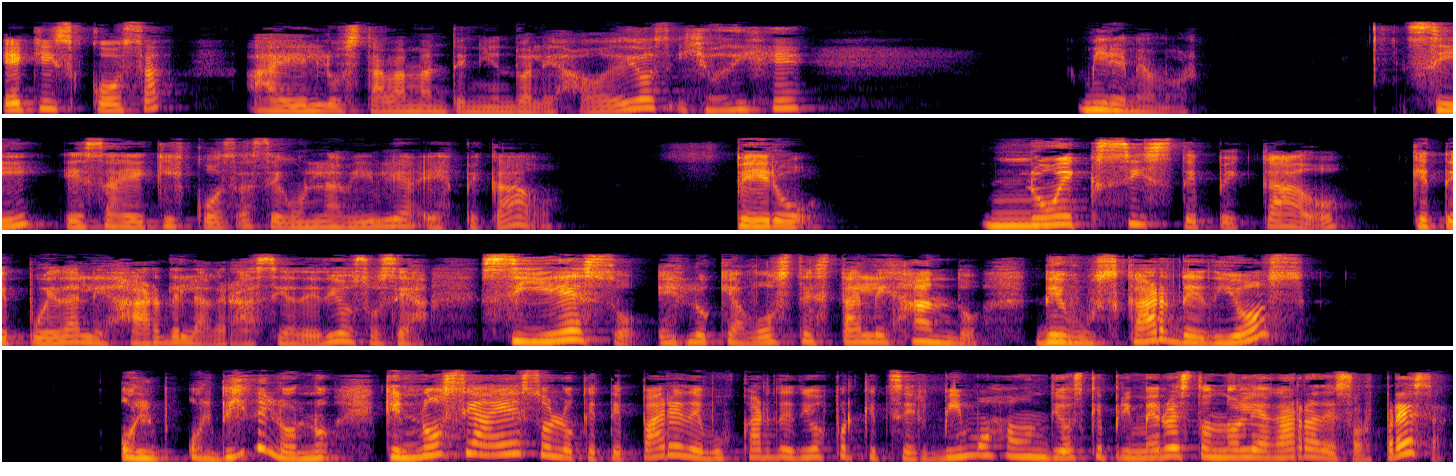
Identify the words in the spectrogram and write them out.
X cosa a él lo estaba manteniendo alejado de Dios. Y yo dije, mire mi amor, Sí, esa X cosa, según la Biblia, es pecado. Pero no existe pecado que te pueda alejar de la gracia de Dios. O sea, si eso es lo que a vos te está alejando de buscar de Dios, olvídelo, no, que no sea eso lo que te pare de buscar de Dios porque servimos a un Dios que primero esto no le agarra de sorpresa.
